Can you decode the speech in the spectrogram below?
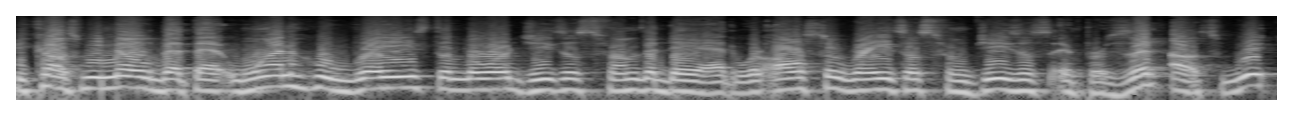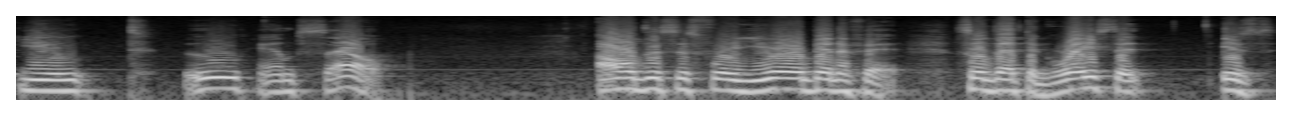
because we know that that one who raised the Lord Jesus from the dead will also raise us from Jesus and present us with you to himself. All this is for your benefit, so that the grace that is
